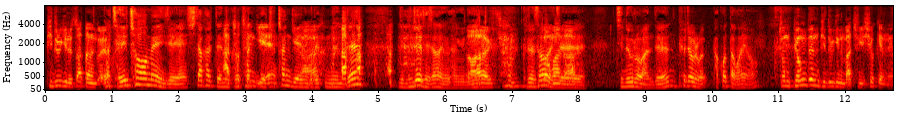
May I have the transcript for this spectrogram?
비둘기를 쐈다는 거예요? 그러니까 제일 처음에 이제 시작할 때는 아, 초창기에? 예, 초창기에는 아. 그랬는데 이제 문제가 되잖아요, 당연히. 아, 참. 그래서 너무하다. 이제 진흙으로 만든 표적을 바꿨다고 해요. 좀 병든 비둘기는 맞추기 쉬웠겠네.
